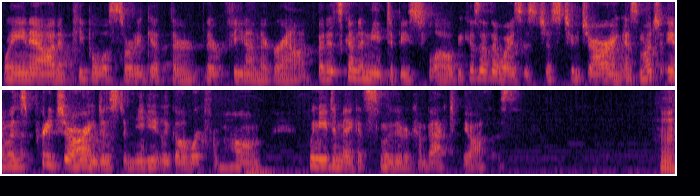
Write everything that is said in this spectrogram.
weighing out and people will sort of get their, their feet on the ground. But it's going to need to be slow because otherwise it's just too jarring. As much, you know, it's pretty jarring just immediately go work from home. We need to make it smoother to come back to the office. Hmm.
